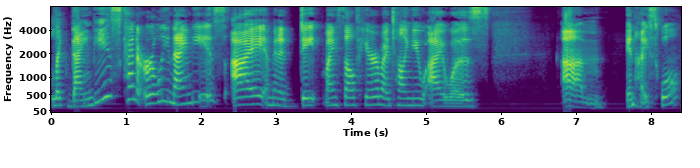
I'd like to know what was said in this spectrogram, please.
like 90s, kind of early 90s. I am going to date myself here by telling you I was um in high school.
